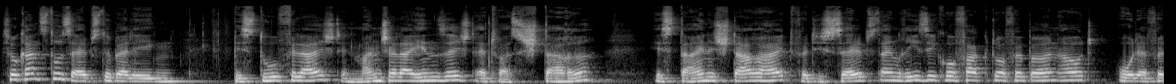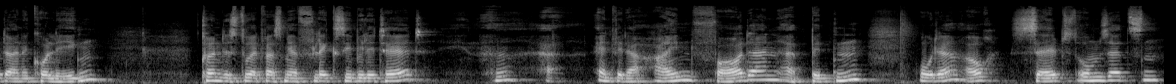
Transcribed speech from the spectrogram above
So kannst du selbst überlegen, bist du vielleicht in mancherlei Hinsicht etwas starr ist deine Starrheit für dich selbst ein Risikofaktor für Burnout oder für deine Kollegen? Könntest du etwas mehr Flexibilität äh, entweder einfordern, erbitten oder auch selbst umsetzen?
